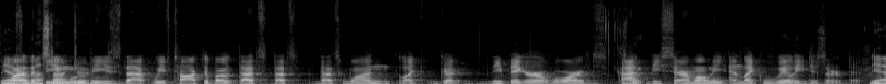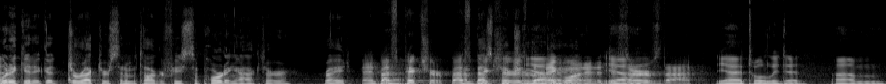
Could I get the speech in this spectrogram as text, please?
Yeah, one of the few actor. movies that we've talked about that's that's that's won like good the bigger awards at the ceremony and like really deserved it. yeah, Would it get? a good director, cinematography, supporting actor, right? And best Yeah. picture, best, And Best picture, Picture, is the yeah. big Yeah, one, and it Yeah. deserves that. Yeah, it totally did. Um,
